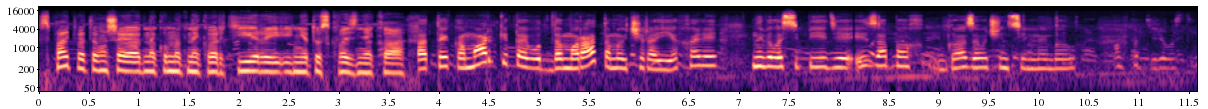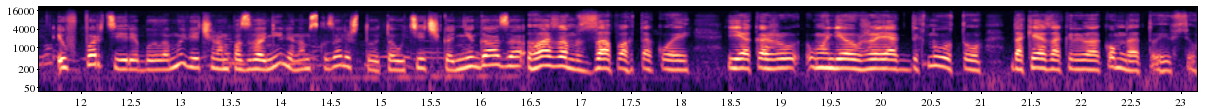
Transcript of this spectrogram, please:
спать, потому что однокомнатные квартиры и нету сквозняка. От эко-маркета и вот до Марата мы вчера ехали на велосипеде, и запах газа очень сильный был. А в квартире у вас И в квартире было. Мы вечером позвонили, нам сказали, что это утечка не газа, газом запах такий. Я кажу, мені вже як дихнуло, то так я закрила кімнату і все.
